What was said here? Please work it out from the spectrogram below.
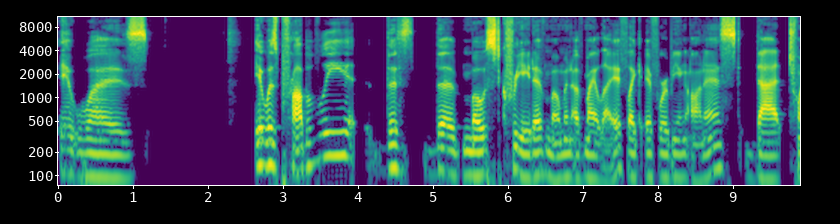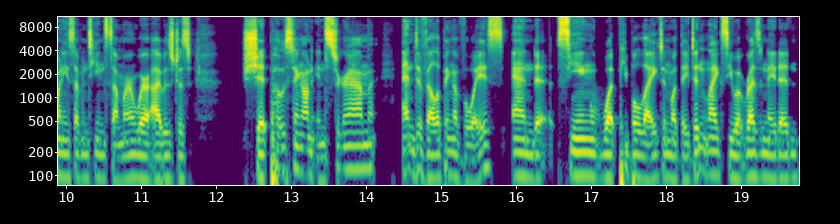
it was it was probably the the most creative moment of my life like if we're being honest that 2017 summer where i was just shit posting on instagram and developing a voice and seeing what people liked and what they didn't like see what resonated.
